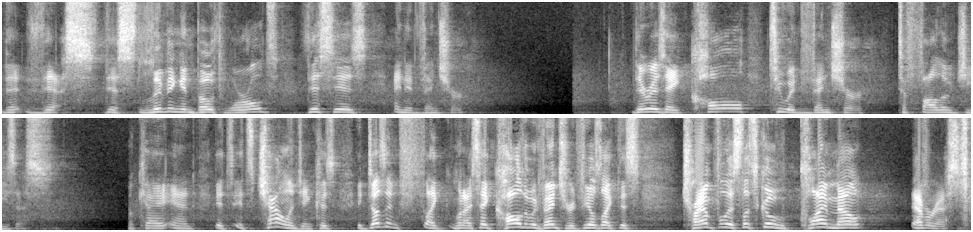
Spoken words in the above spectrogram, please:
that this, this living in both worlds, this is an adventure. There is a call to adventure to follow Jesus. Okay, and it's, it's challenging because it doesn't, like, when I say call to adventure, it feels like this triumphalist, let's go climb Mount Everest.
